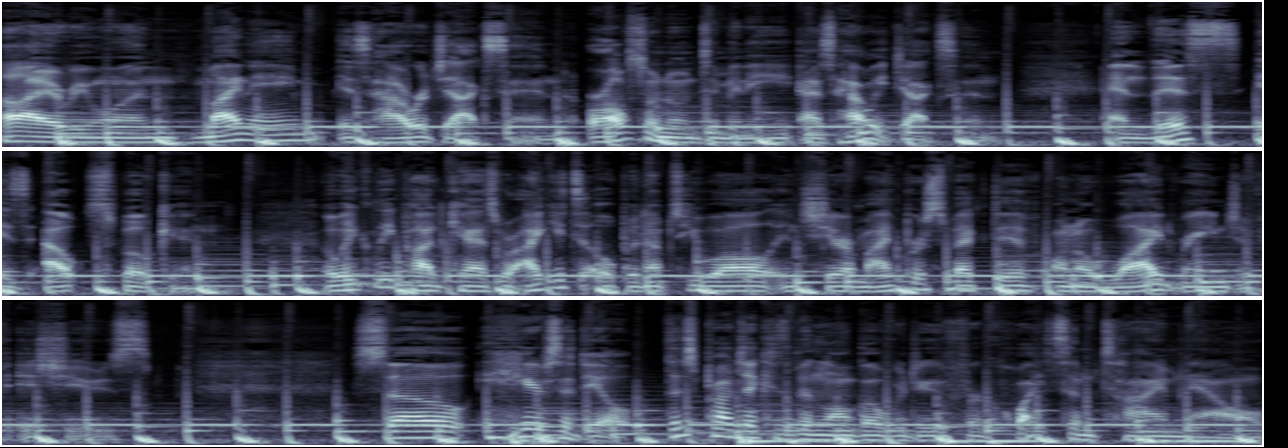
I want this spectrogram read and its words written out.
Hi, everyone. My name is Howard Jackson, or also known to many as Howie Jackson, and this is Outspoken, a weekly podcast where I get to open up to you all and share my perspective on a wide range of issues. So, here's the deal this project has been long overdue for quite some time now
